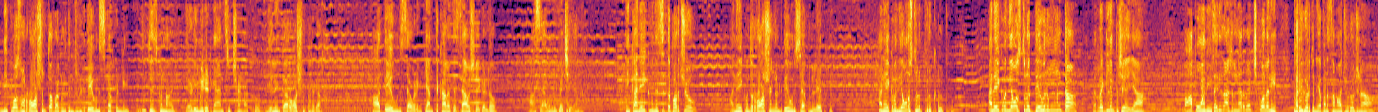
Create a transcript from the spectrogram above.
నీ కోసం రోషంతో రగులుతున్నటువంటి దేవుని సేవకుడిని ఎందుకు తీసుకున్నావు? దేవుడు ఇమీడియట్గా ఆన్సర్ ఇచ్చాడు నాకు. నీళ్ళు ఇంకా రోషం పెరగాల ఆ దేవుని సేవకుడు ఇంకెంతకాలం అయితే సేవ చేయగలడో ఆ సేవ నువ్వే చేయాలా? ఇంకా అనేక మంది సిద్ధపరచు. అనేక మంది రోషంగా దేవుని సేవకులు లేపి. అనేక మంది యవనస్తులు పురుగు కలుపు అనేక మంది యవనస్తులు దేవుని మంట రగిలింపు చేయయ్యా. పాపం అని శరీరాశలు నెరవేర్చుకోవాలని పరిగెడుతున్న యవన సమాజం రోజున.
